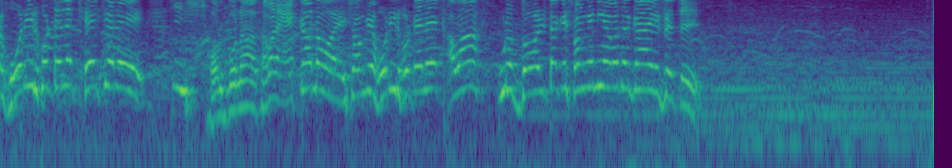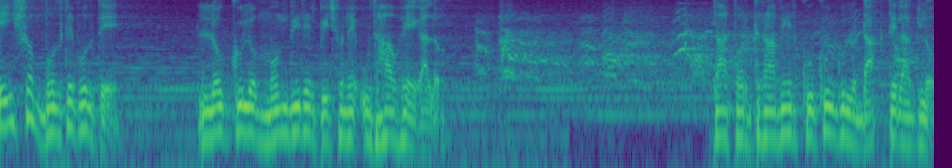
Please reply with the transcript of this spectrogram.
হরির হোটেলে খেয়েছে রে। কি সর্বনাশ আবার একা নয়, সঙ্গে হরির হোটেলে খাওয়া পুরো দলটাকে সঙ্গে নিয়ে আমাদের গায়ে এসেছে। এইসব বলতে বলতে লোকগুলো মন্দিরের পিছনে উধাও হয়ে গেল। তারপর গ্রামের কুকুরগুলো ডাকতে লাগল।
